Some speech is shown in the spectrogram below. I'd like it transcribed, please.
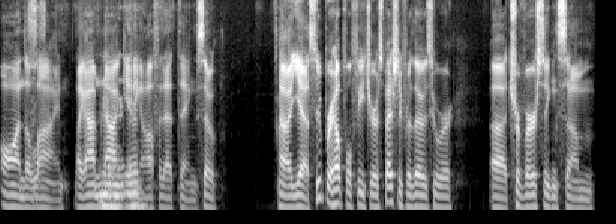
on the line. Like I'm not mm-hmm. getting off of that thing. So uh, yeah, super helpful feature, especially for those who are uh, traversing some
